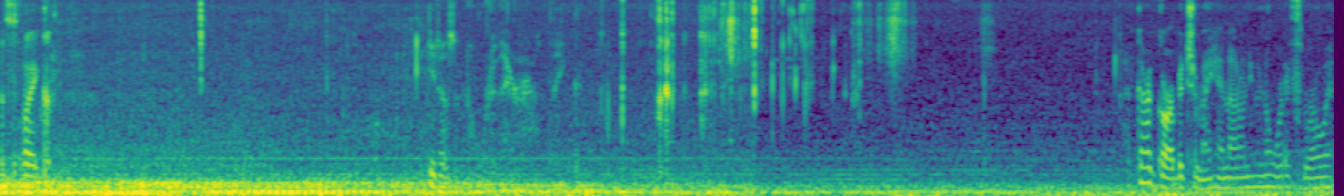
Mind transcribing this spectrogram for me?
It's like he doesn't know we're there. I don't think. I've got garbage in my hand. I don't even know where to throw it.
